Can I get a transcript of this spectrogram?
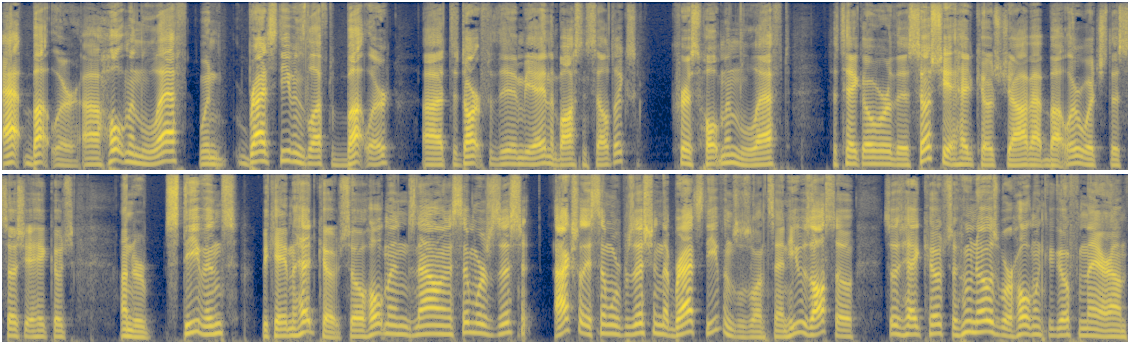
at Butler. Uh, Holtmann left when Brad Stevens left Butler uh, to dart for the NBA and the Boston Celtics. Chris Holtmann left to take over the associate head coach job at Butler, which the associate head coach under Stevens became the head coach. So Holtmann's now in a similar position, actually a similar position that Brad Stevens was once in. He was also associate head coach, so who knows where Holtmann could go from there. Um,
